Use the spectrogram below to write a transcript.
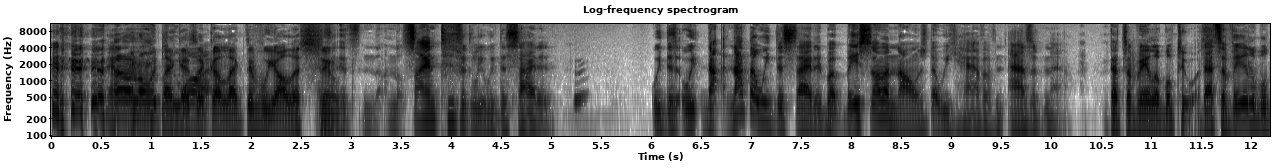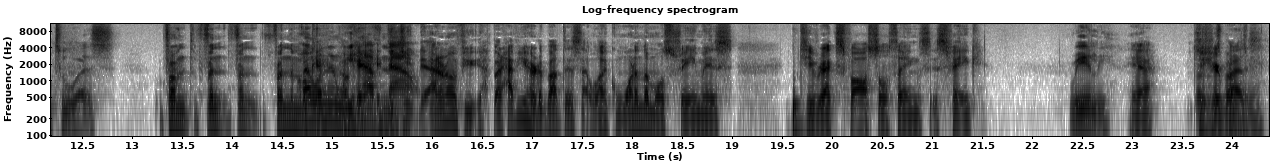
don't know what you Like you as want. a collective, we all assume. It's no, no, scientifically we decided. We, de- we not not that we decided, but based on the knowledge that we have of as of now, that's available to us. that's available to us from from from from the Okay, melanin we okay. have Did now. You, I don't know if you, but have you heard about this? That like one of the most famous T Rex fossil things is fake. really? Yeah. Did Doesn't you hear about surprise this?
